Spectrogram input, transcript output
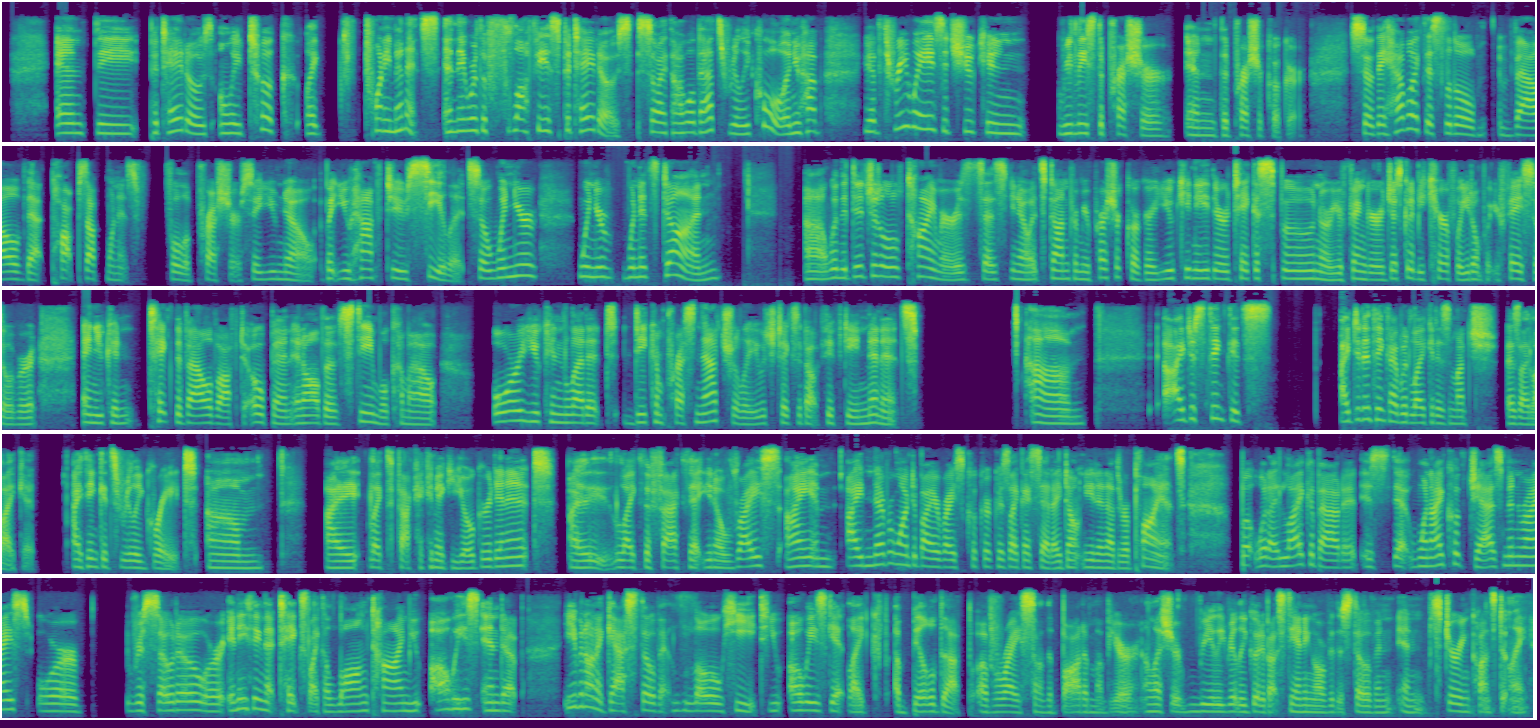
And the potatoes only took like 20 minutes and they were the fluffiest potatoes. So I thought, well, that's really cool. And you have you have three ways that you can release the pressure in the pressure cooker. So they have like this little valve that pops up when it's full of pressure so you know but you have to seal it so when you're when you're when it's done uh, when the digital timer says, you know, it's done from your pressure cooker, you can either take a spoon or your finger, just going to be careful you don't put your face over it, and you can take the valve off to open and all the steam will come out. Or you can let it decompress naturally, which takes about 15 minutes. Um, I just think it's, I didn't think I would like it as much as I like it. I think it's really great. Um, I like the fact I can make yogurt in it. I like the fact that, you know, rice, I am I never want to buy a rice cooker because like I said, I don't need another appliance. But what I like about it is that when I cook jasmine rice or risotto or anything that takes like a long time, you always end up, even on a gas stove at low heat, you always get like a buildup of rice on the bottom of your, unless you're really, really good about standing over the stove and, and stirring constantly.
